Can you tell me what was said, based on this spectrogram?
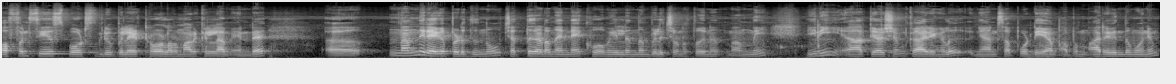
ഒഫൻസീവ് സ്പോർട്സ് ഗ്രൂപ്പിലെ ട്രോളർമാർക്കെല്ലാം എന്റെ നന്ദി രേഖപ്പെടുത്തുന്നു. ചത്തുകടന്ന് എന്നെ കോമയിൽ നിന്നും വിളിച്ചുണർത്തതിന് നന്ദി. ഇനി അത്യാവശ്യം കാര്യങ്ങൾ ഞാൻ സപ്പോർട്ട് ചെയ്യാം. അപ്പം അരവിന്ദ് മോനും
